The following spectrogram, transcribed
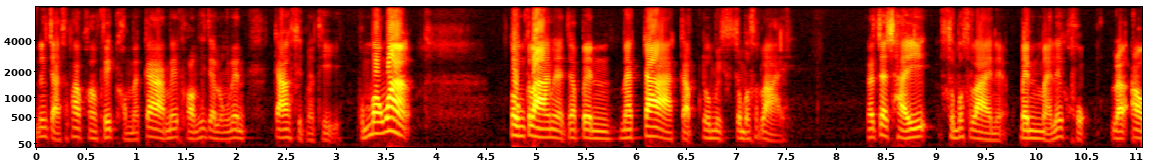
เนื่องจากสภาพความฟิตของแม็กกาไม่พร้อมที่จะลงเล่น 90 นาที ผมมองว่า ตรงกลางเนี่ยจะเป็นแม็กกากับโดมิกสโบสไลและจะใช้สโบสไลเนี่ยเป็นหมายเลข 6 แล้วเอา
